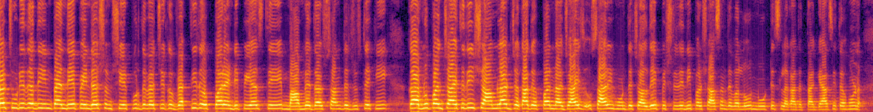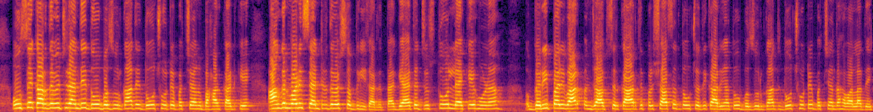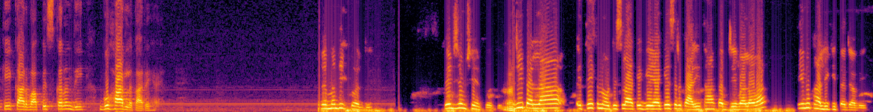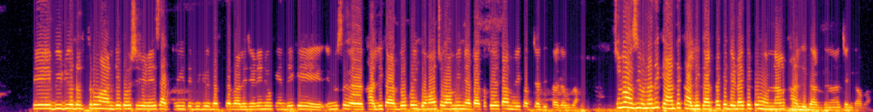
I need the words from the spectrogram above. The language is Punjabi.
ਫਤਿਹਗੜ੍ਹ ਚੂੜੀ ਦੇ ਅਧੀਨ ਪੈਂਦੇ ਪਿੰਡ ਸ਼ਮਸ਼ੇਰਪੁਰ ਦੇ ਵਿੱਚ ਇੱਕ ਵਿਅਕਤੀ ਦੇ ਉੱਪਰ ਐਨਡੀਪੀਐਸ ਦੇ ਮਾਮਲੇ ਦਰਜ ਸਨ, ਤੇ ਜਿਸ ਤੇ ਕਿ ਘਰ ਨੂੰ ਪੰਚਾਇਤ ਦੀ ਸ਼ਾਮਲਾਟ ਜਗ੍ਹਾ ਦੇ ਉੱਪਰ ਨਾਜਾਇਜ਼ ਉਸਾਰੀ ਹੋਣ ਦੇ ਚੱਲਦੇ ਪਿਛਲੇ ਦਿਨੀ ਪ੍ਰਸ਼ਾਸਨ ਦੇ ਵੱਲੋਂ ਨੋਟਿਸ ਲਗਾ ਦਿੱਤਾ ਗਿਆ ਸੀ, ਤੇ ਹੁਣ ਉਸੇ ਘਰ ਦੇ ਵਿੱਚ ਰਹਿੰਦੇ ਦੋ ਬਜ਼ੁਰਗਾਂ ਤੇ ਦੋ ਛੋਟੇ ਬੱਚਿਆਂ ਨੂੰ ਬਾਹਰ ਕੱਢ ਕੇ ਆਂਗਨਵਾੜੀ ਸੈਂਟਰ ਦੇ ਵਿੱਚ ਤਬਦੀਲ ਕਰ ਦਿੱਤਾ ਗਿਆ ਹੈ, ਤੇ ਜਿਸ ਤੋਂ ਲੈ ਕੇ ਹੁਣ ਗਰੀਬ ਪਰਿਵਾਰ, ਪੰਜਾਬ ਸਰਕਾਰ ਤੇ ਪ੍ਰਸ਼ਾਸਨ ਤੋਂ ਉੱਚ ਅਧਿਕਾਰੀਆਂ ਤੋਂ ਬਜ਼ੁਰਗਾਂ ਤੇ ਦੋ ਛੋਟੇ ਬੱਚਿਆਂ ਦਾ ਹਵਾਲਾ ਦੇ ਕੇ ਘਰ ਵਾਪਸ ਕਰਨ ਦੀ ਗੁਹਾਰ ਲਗਾ ਰਿਹਾ ਹੈ। ਰਮਨਦੀਪ ਕੌਰ ਜੀ ਪਿੰਡ ਸ਼ਮਸ਼ੇਰਪੁਰ ਦੀ। ਜੀ ਪਹਿਲਾਂ ਇੱਥੇ ਇੱਕ ਨੋਟਿਸ ਲਾ ਕੇ ਗਿਆ ਕਿ ਸਰਕਾਰੀ ਥਾਂ ਕਬਜ਼ੇ ਵਾਲਾ ਵਾ ਇਹਨੂੰ ਖਾਲੀ ਕੀਤਾ ਜਾਵੇ। ਤੇ ਵੀਡੀਓ ਦਫ਼ਤਰੋਂ ਆਣ ਕੇ ਕੁਝ ਜਿਹੜੇ ਸੈਕਟਰੀ ਤੇ ਵੀਡੀਓ ਦਫ਼ਤਰ ਵਾਲੇ ਜਿਹੜੇ ਨੇ ਉਹ ਕਹਿੰਦੇ ਕਿ ਇਹਨੂੰ ਖਾਲੀ ਕਰ ਦਿਓ ਕੋਈ ਦੋਵਾਂ ਚੋਵਾਂ ਮਹੀਨਿਆਂ ਤੱਕ ਫਿਰ ਤੁਹਾਨੂੰ ਇਹ ਕਬਜ਼ਾ ਦਿੱਤਾ ਜਾਊਗਾ। ਚਲੋ ਅਸੀਂ ਉਹਨਾਂ ਦੇ ਕਹਿਣ ਤੇ ਖਾਲੀ ਕਰਤਾ ਕਿ ਜਿਹੜਾ ਕਿ ਢੋਣ ਨਾਲ ਖਾਲੀ ਕਰ ਦੇਣਾ ਚੰਗਾ ਵਾ।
